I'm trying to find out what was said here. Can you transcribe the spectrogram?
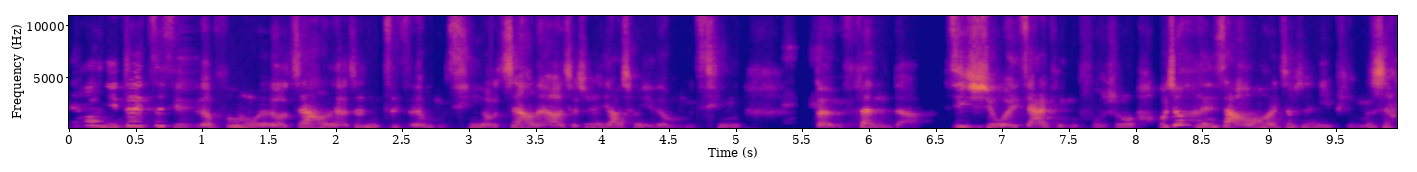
然后你对自己的父母有这样的，就是你自己的母亲有这样的要求，就是要求你的母亲本分的继续为家庭付出，我就很想问问，就是你凭什么？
